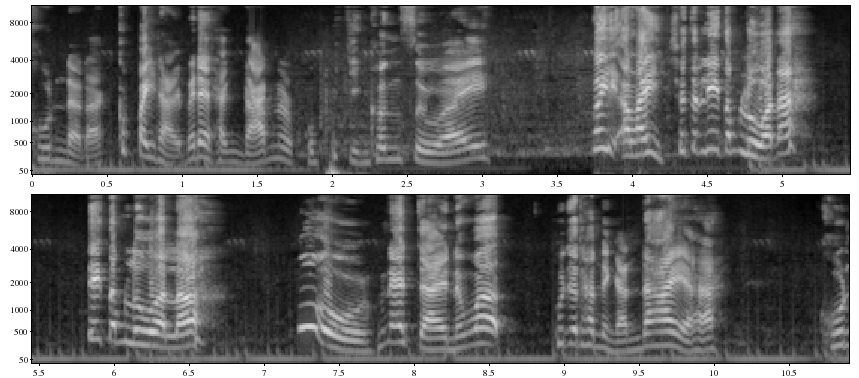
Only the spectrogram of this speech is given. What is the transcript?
คุณน่ะนะก็ไปไหนไม่ได้ทางนั้นหรอกคุณผู้หญิงคนสวย เฮ้ยอะไรฉันจะเรียกตำรวจนะเรียกตำรวจเหรอโอ้แน่ใจนะว่าคุณจะทำอย่างนั้นได้อะฮะ คุณ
